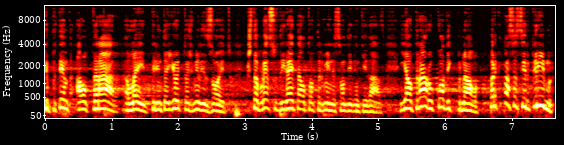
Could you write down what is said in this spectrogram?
que pretende alterar a Lei 38 de 2018, que estabelece o direito à autodeterminação de identidade, e alterar o Código Penal para que passe a ser crime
